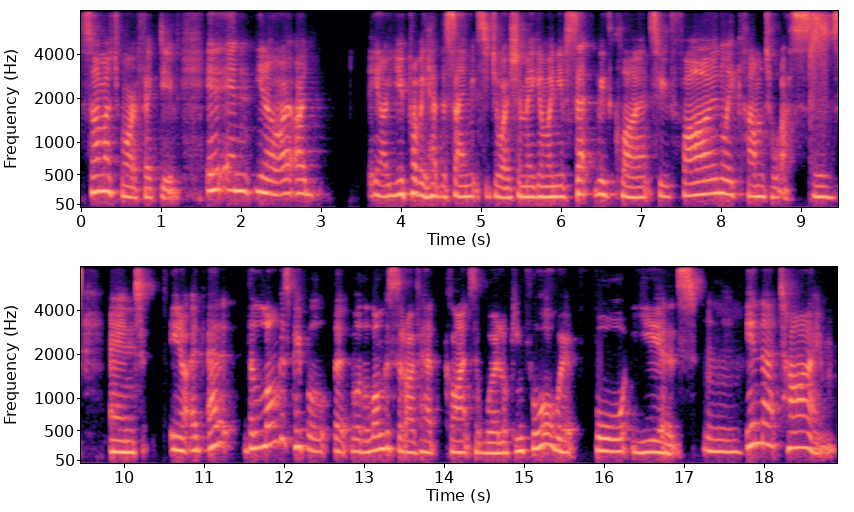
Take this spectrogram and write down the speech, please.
So much more effective. And, and you know I, I you know you've probably had the same situation megan when you've sat with clients who finally come to us mm. and you know at, at, the longest people that well the longest that i've had clients that were looking for were four years. Mm. In that time,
